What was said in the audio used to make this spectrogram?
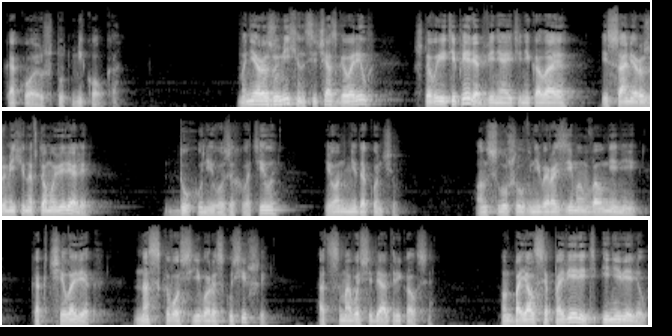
Какой уж тут Миколка. Мне Разумихин сейчас говорил, что вы и теперь обвиняете Николая, и сами Разумихина в том уверяли. Дух у него захватило, и он не докончил. Он слушал в невыразимом волнении, как человек, насквозь его раскусивший, от самого себя отрекался. Он боялся поверить и не верил.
